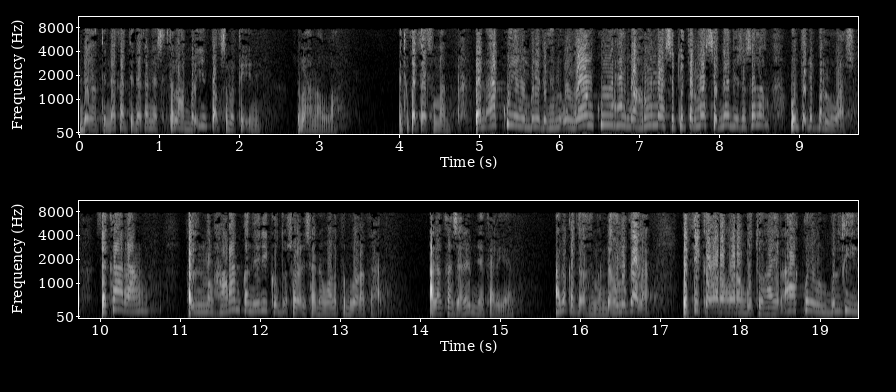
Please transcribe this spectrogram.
dengan tindakan-tindakannya setelah berinfak seperti ini. Subhanallah. Itu kata Utsman. Dan aku yang memberi dengan uangku rumah-rumah sekitar masjid Nabi SAW untuk diperluas. Sekarang kalian mengharamkan diriku untuk sholat di sana walaupun dua rakaat. Alangkah zalimnya kalian. Apa kata Uthman? Dahulu kala, ketika orang-orang butuh air, aku yang membeli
